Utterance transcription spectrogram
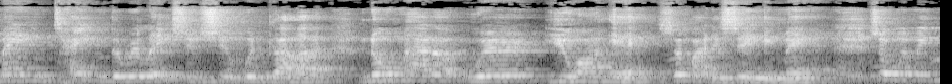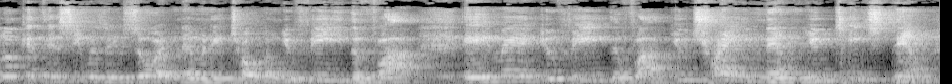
maintain the relationship with God no matter where you are at. Somebody say amen. So when we look at this, he was exhorting them and he told them, you feed the flock. Amen. You feed the flock. You train them. You teach them.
